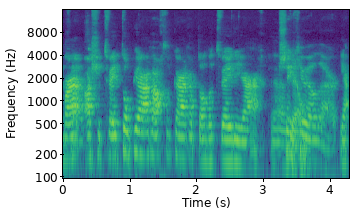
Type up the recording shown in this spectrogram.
maar gaat. als je twee topjaren achter elkaar hebt, dan het tweede jaar eh, zit je wel daar. Ja,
